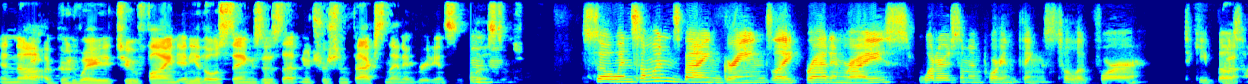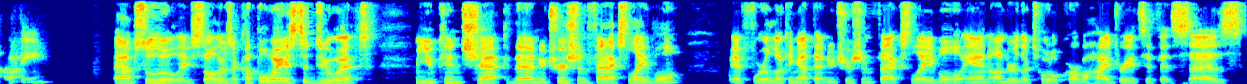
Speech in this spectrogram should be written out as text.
and uh, a good way to find any of those things is that nutrition facts and then ingredients list. Mm-hmm. So, when someone's buying grains like bread and rice, what are some important things to look for to keep those uh, healthy? Absolutely. So, there's a couple ways to do it. You can check the nutrition facts label. If we're looking at that nutrition facts label and under the total carbohydrates, if it says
